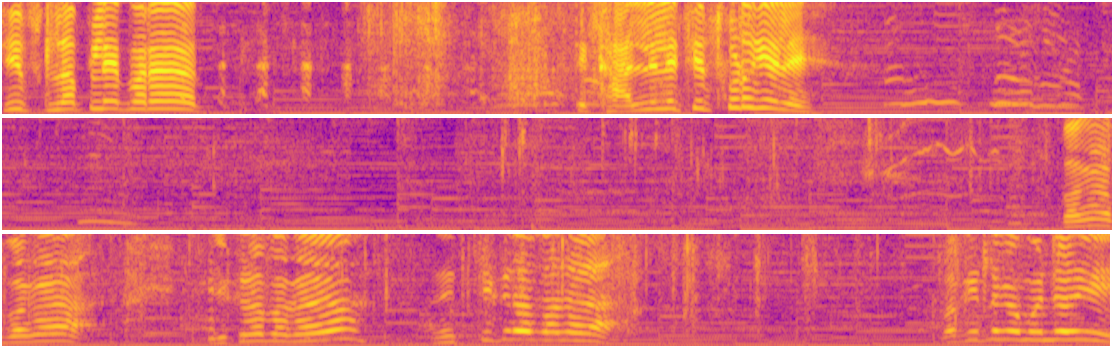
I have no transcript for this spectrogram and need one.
चिप्स लपले परत. ते खाल्लेले चिप्स कुठे गेले? बघा बघा. इकडं बघा आणि तिकडं बघा. बघितलं का मंडळी?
